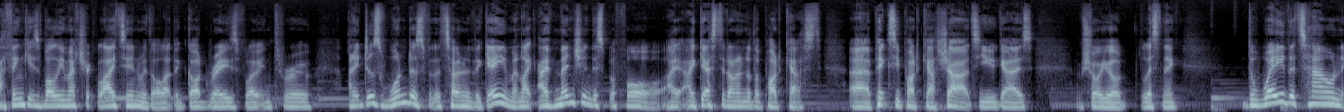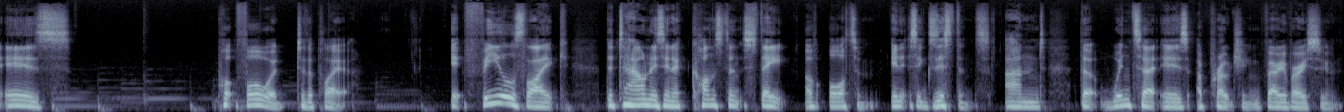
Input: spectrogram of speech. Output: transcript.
I think it's volumetric lighting with all like the god rays floating through. And it does wonders for the tone of the game. And like I've mentioned this before, I, I guessed it on another podcast, uh, Pixie Podcast. Shout out to you guys. I'm sure you're listening. The way the town is put forward to the player it feels like the town is in a constant state of autumn in its existence and that winter is approaching very, very soon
